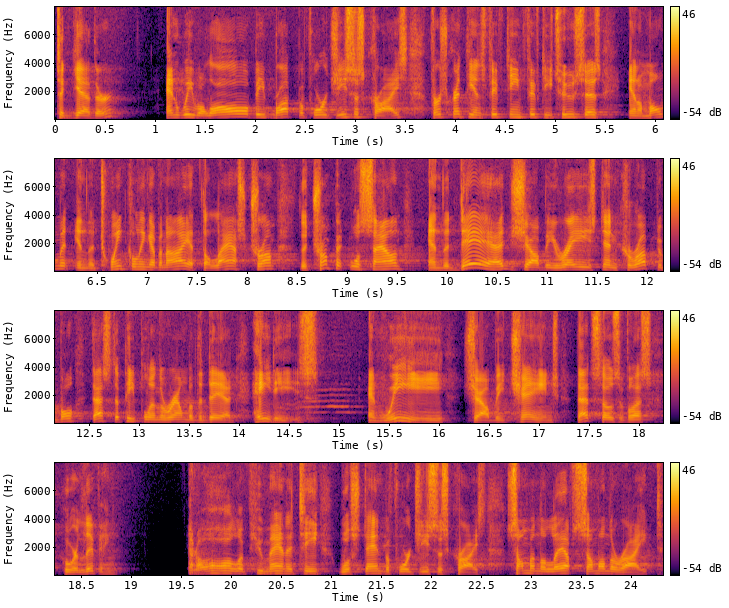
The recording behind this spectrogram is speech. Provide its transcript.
together and we will all be brought before Jesus Christ. 1 Corinthians 15 52 says, In a moment, in the twinkling of an eye, at the last trump, the trumpet will sound, and the dead shall be raised incorruptible. That's the people in the realm of the dead, Hades. And we shall be changed. That's those of us who are living. And all of humanity will stand before Jesus Christ, some on the left, some on the right.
